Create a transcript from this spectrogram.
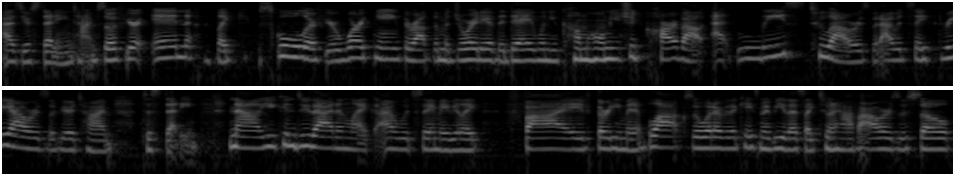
as your studying time. So if you're in like school or if you're working throughout the majority of the day, when you come home, you should carve out at least two hours, but I would say three hours of your time to study. Now you can do that in like, I would say maybe like five 30 minute blocks or whatever the case may be that's like two and a half hours or so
